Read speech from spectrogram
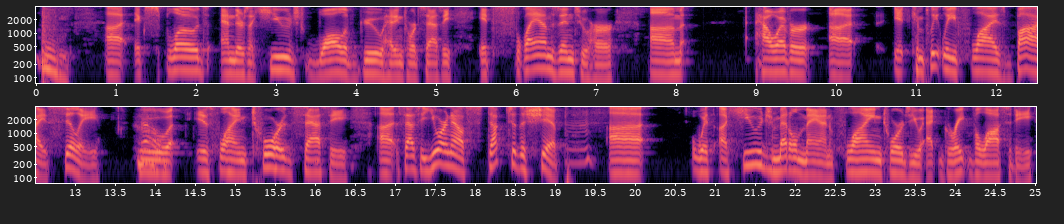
boom, uh, explodes, and there's a huge wall of goo heading towards Sassy. It slams into her. Um, however, uh, it completely flies by Silly, who is No. flying towards Sassy. Uh, Sassy, you are now stuck to the ship, uh, with a huge metal man flying towards you at great velocity.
